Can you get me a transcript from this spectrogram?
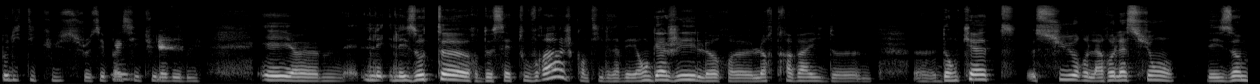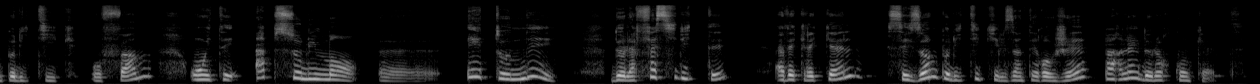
Politicus. Je ne sais pas si tu l'avais lu. Et euh, les, auteurs de cet ouvrage, quand ils avaient engagé leur, euh, leur travail euh, d'enquête sur la relation des hommes politiques aux femmes ont été absolument euh, étonnés de la facilité avec laquelle ces hommes politiques qu'ils interrogeaient parlaient de leur conquête.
